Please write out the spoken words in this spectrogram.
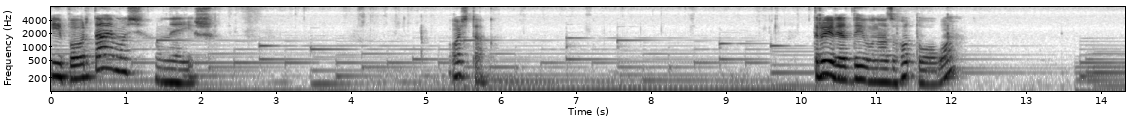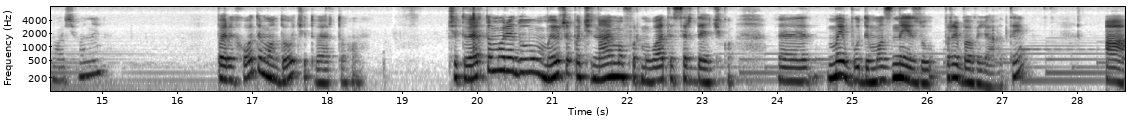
І повертаємось в неї ж. Ось так. Три ряди у нас готово. Ось вони. Переходимо до четвертого. В четвертому ряду ми вже починаємо формувати сердечко. Е, Ми будемо знизу прибавляти, а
